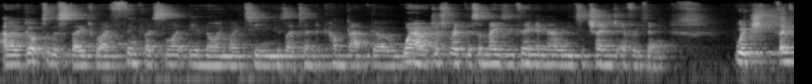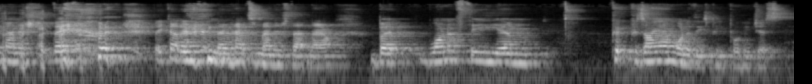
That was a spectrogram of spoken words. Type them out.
And I've got to the stage where I think I slightly annoy my team because I tend to come back and go, wow, just read this amazing thing and now we need to change everything. Which they've managed, they, they kind of know how to manage that now. But one of the, um, because I am one of these people who just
